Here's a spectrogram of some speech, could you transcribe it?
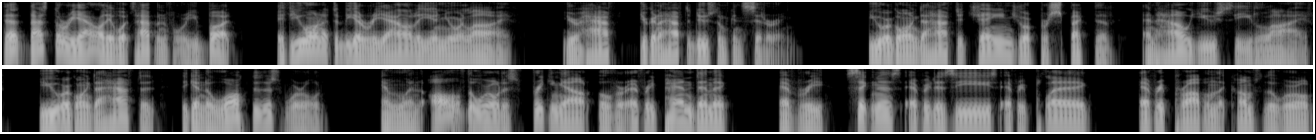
that that's the reality of what's happened for you. But if you want it to be a reality in your life, you're have you're going to have to do some considering. You are going to have to change your perspective and how you see life. You are going to have to begin to walk through this world. And when all of the world is freaking out over every pandemic, every sickness, every disease, every plague, every problem that comes to the world,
